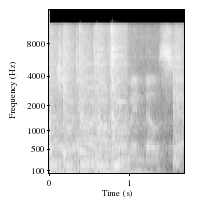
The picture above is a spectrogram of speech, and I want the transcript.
what you doing on the windowsill?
